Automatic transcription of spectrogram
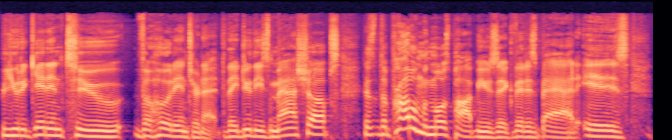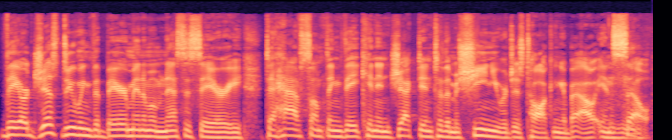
for you to get into the hood internet. They do these mashups because the problem with most pop music that is bad is they are just doing the bare minimum necessary to have something they can inject into the machine you were just talking about and mm-hmm. sell.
